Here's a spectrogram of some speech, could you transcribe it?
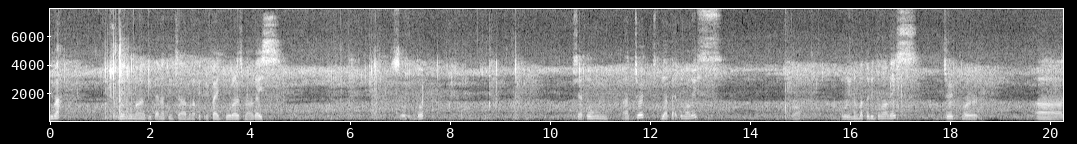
Di ba? So, yan yung makikita natin sa mga petrified corals mga guys. So, ito. Sa itong ah, church, yata ito mga guys. Oh. Uri ng bato dito mga guys. Church or ah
